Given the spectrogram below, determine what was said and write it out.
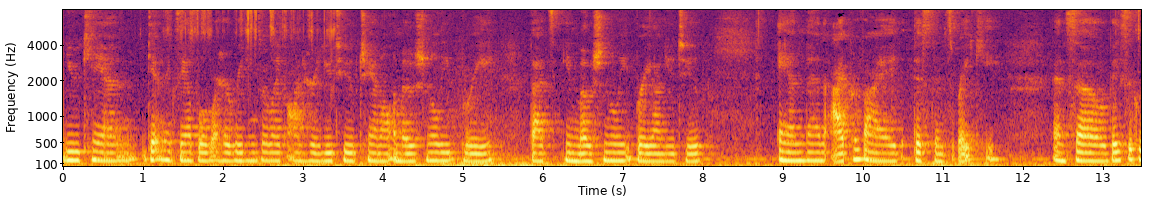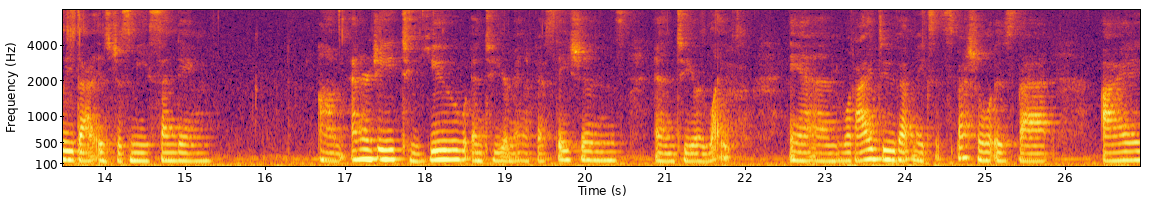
You can get an example of what her readings are like on her YouTube channel, Emotionally Bree. That's Emotionally Bree on YouTube and then I provide distance Reiki. And so basically, that is just me sending um, energy to you and to your manifestations and to your life. And what I do that makes it special is that I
